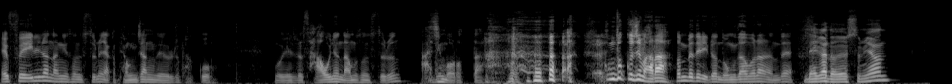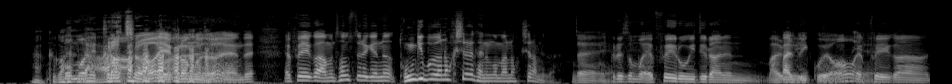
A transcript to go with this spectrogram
FA 1년 남긴 선수들은 약간 병장 대우를 좀 받고 뭐 예를 들어 4, 5년 남은 선수들은 아직 멀었다. 꿈도 꾸지 마라. 선배들이 이런 농담을 하는데 내가 너였으면 아, 그거 뭐뭐 한다. 해, 그렇죠. 예, 그런 거죠. 예, 근데 FA가 아무튼 선수들에게는 동기부여는 확실하게 되는 것만은 확실합니다. 네. 예. 그래서 뭐 FA 로이드라는 말도, 말도 있고요. 있고요. 예. FA가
